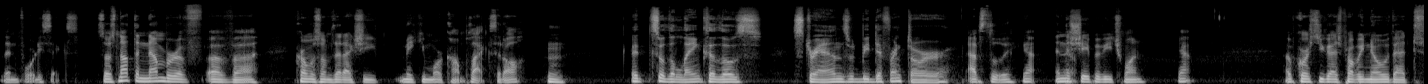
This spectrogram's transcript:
than 46. So it's not the number of, of uh, chromosomes that actually make you more complex at all. It, so the length of those strands would be different, or Absolutely. Yeah. And the shape of each one. Yeah. Of course, you guys probably know that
